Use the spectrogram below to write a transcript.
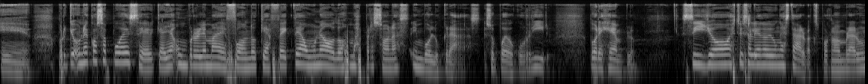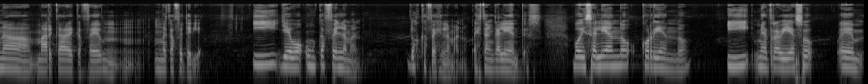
Eh, porque una cosa puede ser que haya un problema de fondo que afecte a una o dos más personas involucradas. Eso puede ocurrir. Por ejemplo, si yo estoy saliendo de un Starbucks, por nombrar una marca de café, una cafetería, y llevo un café en la mano, dos cafés en la mano, están calientes, voy saliendo corriendo y me atravieso Em,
